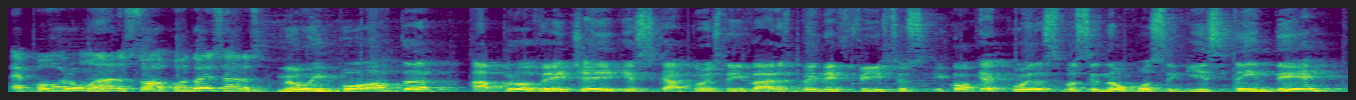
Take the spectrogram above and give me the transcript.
é por um ano só, por dois anos. Não importa, aproveite aí que esses cartões têm vários benefícios e qualquer coisa, se você não conseguir estender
